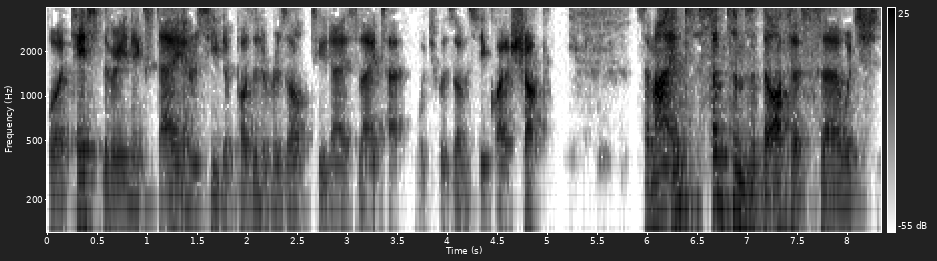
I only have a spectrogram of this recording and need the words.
for a test the very next day and received a positive result two days later, which was obviously quite a shock. So my int- symptoms at the office, uh, which,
